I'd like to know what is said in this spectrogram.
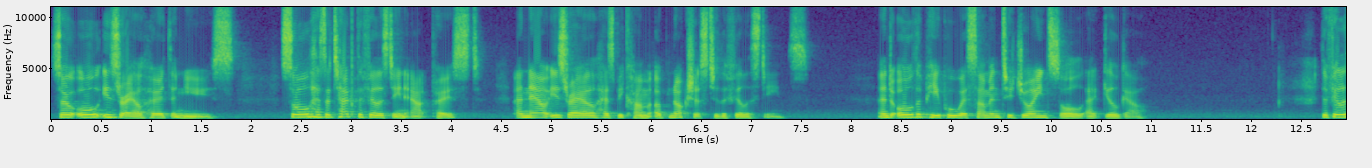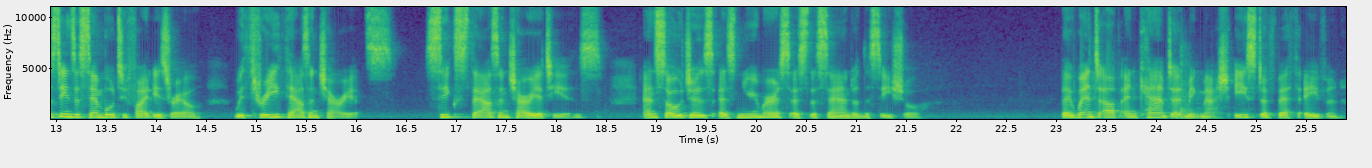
So all Israel heard the news. Saul has attacked the Philistine outpost and now Israel has become obnoxious to the Philistines. And all the people were summoned to join Saul at Gilgal. The Philistines assembled to fight Israel with 3,000 chariots, 6,000 charioteers, and soldiers as numerous as the sand on the seashore. They went up and camped at Michmash, east of Beth Aven.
